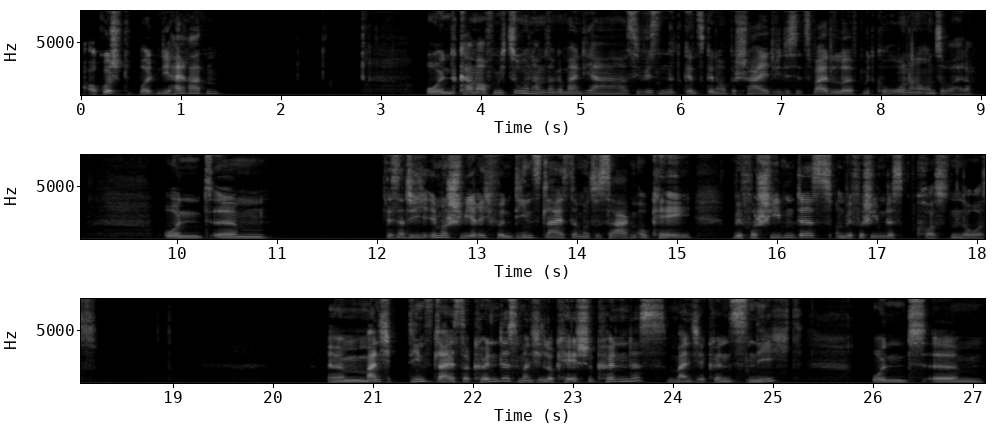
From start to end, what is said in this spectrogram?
August, wollten die heiraten. Und kamen auf mich zu und haben dann gemeint, ja, sie wissen nicht ganz genau Bescheid, wie das jetzt weiterläuft mit Corona und so weiter. Und ähm, das ist natürlich immer schwierig für einen Dienstleister mal zu sagen, okay, wir verschieben das und wir verschieben das kostenlos. Ähm, manche Dienstleister können das, manche Location können das, manche können es nicht. Und ähm,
